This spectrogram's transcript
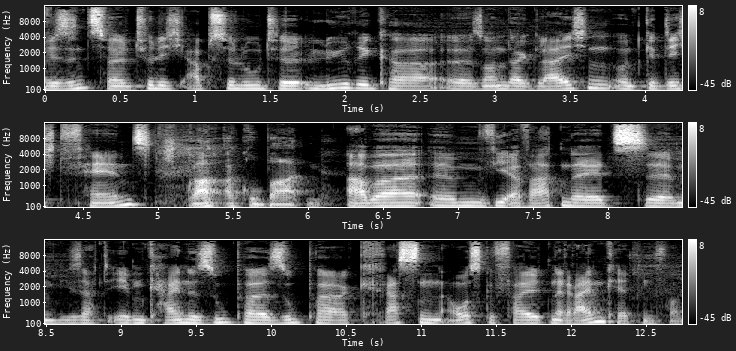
wir sind zwar natürlich absolute Lyriker äh, sondergleichen und Gedichtfans. Sprachakrobaten. Aber ähm, wir erwarten da jetzt, ähm, wie gesagt, eben keine super, super krassen, ausgefeilten Reimketten von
